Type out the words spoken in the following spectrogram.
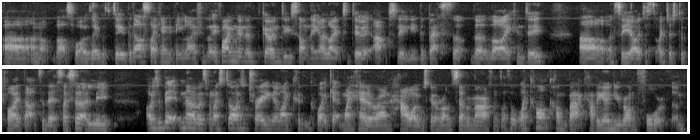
Uh, and that's what i was able to do. But that's like anything in life. If, if i'm going to go and do something i like to do it absolutely the best that, that, that i can do. Uh, and so yeah i just i just applied that to this. I certainly I was a bit nervous when I started training and I couldn't quite get my head around how I was going to run seven marathons. I thought, well, I can't come back having only run four of them.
